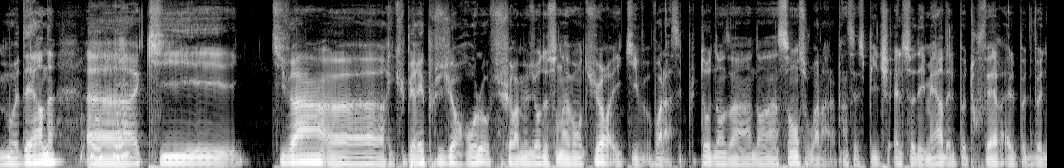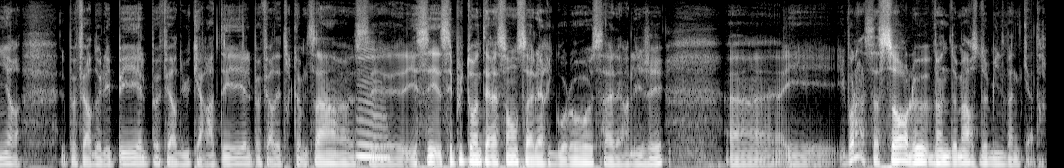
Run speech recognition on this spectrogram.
moderne, euh, qui qui va euh, récupérer plusieurs rôles au fur et à mesure de son aventure et qui voilà c'est plutôt dans un, dans un sens où voilà la princesse Peach elle se démerde elle peut tout faire elle peut devenir elle peut faire de l'épée elle peut faire du karaté elle peut faire des trucs comme ça c'est- et c'est c'est plutôt intéressant ça a l'air rigolo ça a l'air léger et, et voilà ça sort le 22 mars 2024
